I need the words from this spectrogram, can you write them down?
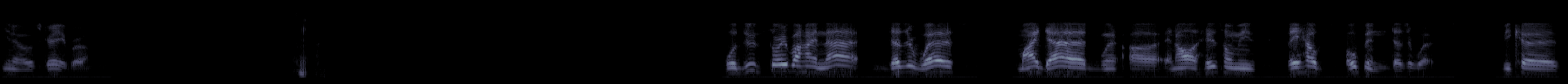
you know, it was great, bro. Well, dude, story behind that, Desert West, my dad went uh and all his homies, they helped open Desert West because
